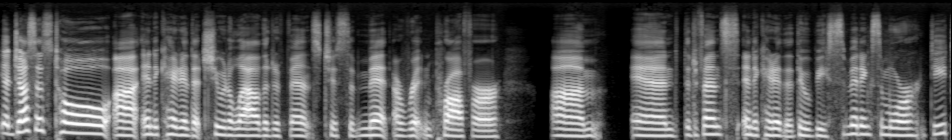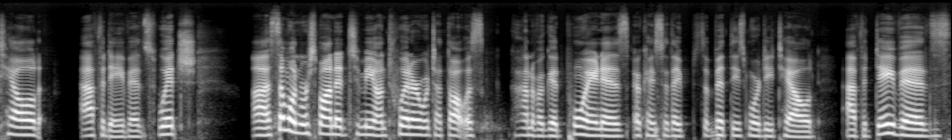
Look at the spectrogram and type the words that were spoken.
Yeah, Justice Toal uh, indicated that she would allow the defense to submit a written proffer, um, and the defense indicated that they would be submitting some more detailed affidavits. Which uh, someone responded to me on Twitter, which I thought was kind of a good point. Is okay, so they submit these more detailed affidavits.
